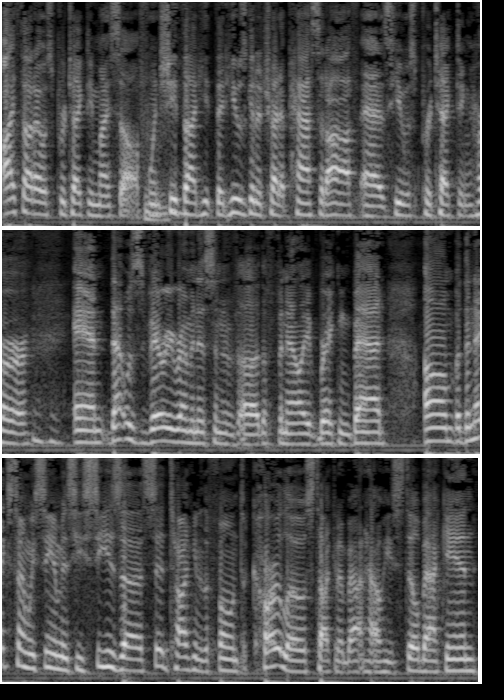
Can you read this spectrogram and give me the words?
I thought I was protecting myself when she thought he, that he was going to try to pass it off as he was protecting her, and that was very reminiscent of uh, the finale of Breaking Bad. Um, but the next time we see him is he sees uh, Sid talking to the phone to Carlos, talking about how he's still back in,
